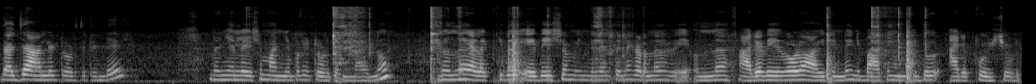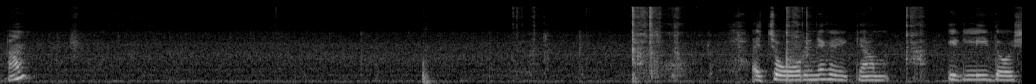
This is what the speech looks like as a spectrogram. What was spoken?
ഇതാ ജാറിലിട്ട് കൊടുത്തിട്ടുണ്ട്. ഇതാ ഞാൻ ലേശം മഞ്ഞൾപ്പൊടി ഇട്ട് കൊടുത്തിട്ടുണ്ടായിരുന്നു. ഇതൊന്ന് ഇളക്കിയത് ഏകദേശം ഇങ്ങനെ തന്നെ കിടന്ന് ഒന്ന് അരവേവോളം ആയിട്ടുണ്ട്. ഇനി ബാക്കി നമുക്കിത് അരപ്പൊഴിച്ച് കൊടുക്കാം. ചോറിന് കഴിക്കാം. ഇഡ്ഡലി ദോശ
